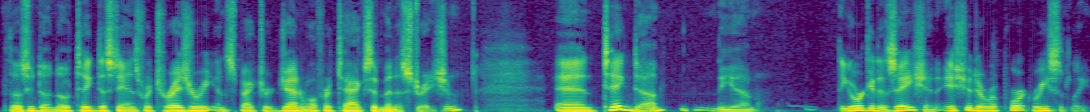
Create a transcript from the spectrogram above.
For those who don't know, TIGTA stands for Treasury Inspector General for Tax Administration. And TIGTA, the, uh, the organization, issued a report recently.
